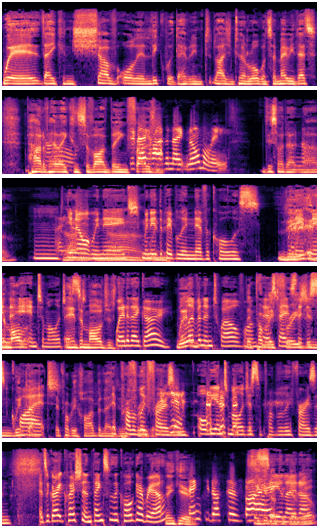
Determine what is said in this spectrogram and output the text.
where they can shove all their liquid. They have an in- large internal organ, so maybe that's part of how they can survive being Do frozen. they hibernate normally? this I don't know. You know what we need? no, we need we the need- people who never call us. The we need an entomolo- entomologist. entomologist. Where do they go? Where- 11 and 12 on probably Thursdays. They're just in winter. quiet. They probably hibernate. They're probably freezer. frozen. All the entomologists are probably frozen. It's a great question. Thanks for the call, Gabrielle. Thank you. Thank you, doctors. Bye. Thank See you, you later.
